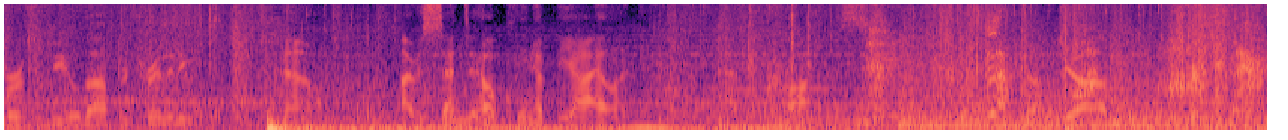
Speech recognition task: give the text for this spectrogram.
First field op for Trinity? No. I was sent to help clean up the island. After Croft escaped. Tough job. Heard you had to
